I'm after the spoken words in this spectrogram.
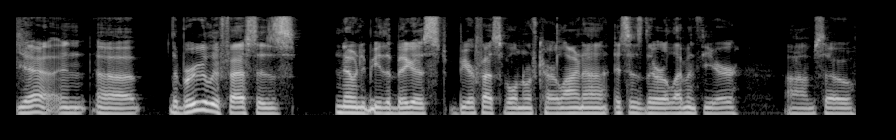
Yeah, and uh, the Brewgaloo Fest is known to be the biggest beer festival in North Carolina. This is their 11th year. Um, so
